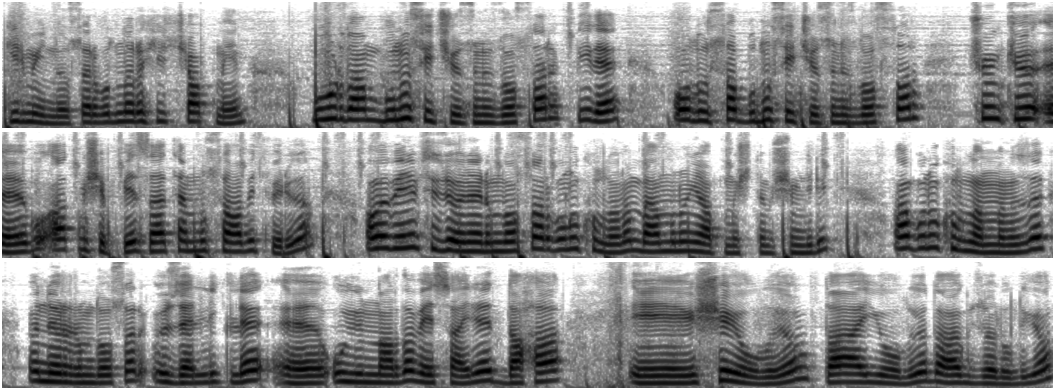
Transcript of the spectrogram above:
girmeyin dostlar. Bunları hiç yapmayın. Buradan bunu seçiyorsunuz dostlar. Bir de olursa bunu seçiyorsunuz dostlar. Çünkü e, bu 60 FPS zaten bu sabit veriyor. Ama benim size önerim dostlar bunu kullanın. Ben bunu yapmıştım şimdilik. Ama bunu kullanmanızı öneririm dostlar. Özellikle e, oyunlarda vesaire daha e, şey oluyor. Daha iyi oluyor. Daha güzel oluyor.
